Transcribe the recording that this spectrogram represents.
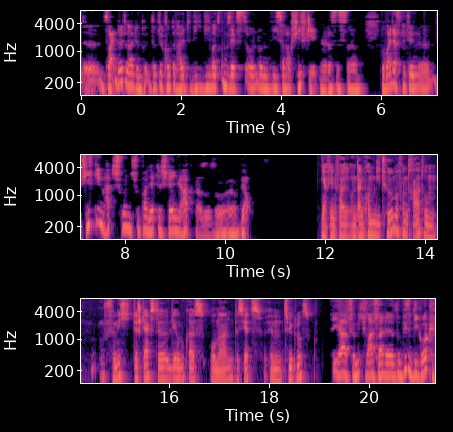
äh, im zweiten Drittel halt, im dritten Drittel kommt dann halt, wie, wie man es umsetzt und, und wie es dann auch schief geht. Ne? Das ist, äh, wobei das mit den äh, Schiefgehen hat schon, schon ein paar nette Stellen gehabt. Also so, äh, ja. Ja, auf jeden Fall. Und dann kommen die Türme von Tratum. Für mich der stärkste Leo Lukas Roman bis jetzt im Zyklus. Ja, für mich war es leider so ein bisschen die Gurke.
